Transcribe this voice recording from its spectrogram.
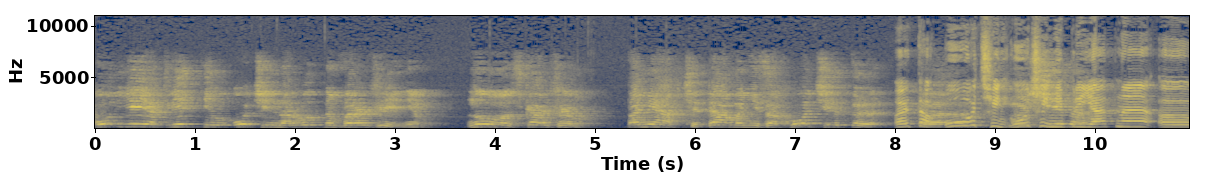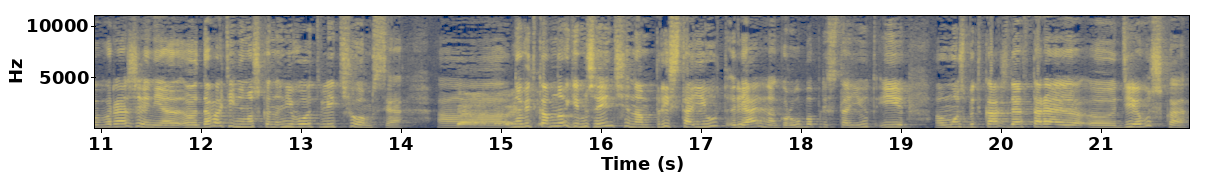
он ей ответил очень народным выражением. Ну, скажем, помягче, дама не захочет. э, Это э, очень-очень мужчина- неприятное э, выражение. Э, Давайте немножко на него отвлечемся. А, Да, Но ведь ко многим женщинам пристают, реально грубо пристают. И, э, может быть, каждая вторая э, девушка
